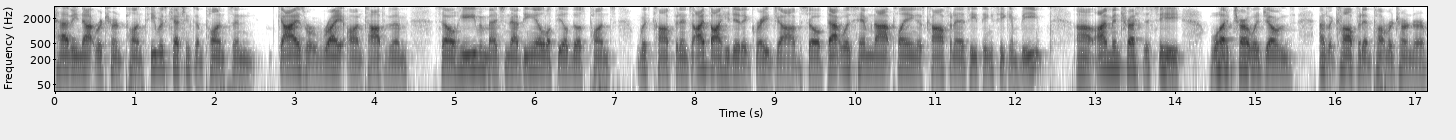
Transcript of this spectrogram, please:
having not returned punts. He was catching some punts, and guys were right on top of him. So he even mentioned that being able to field those punts with confidence. I thought he did a great job. So if that was him not playing as confident as he thinks he can be, uh, I'm interested to see what Charlie Jones as a confident punt returner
